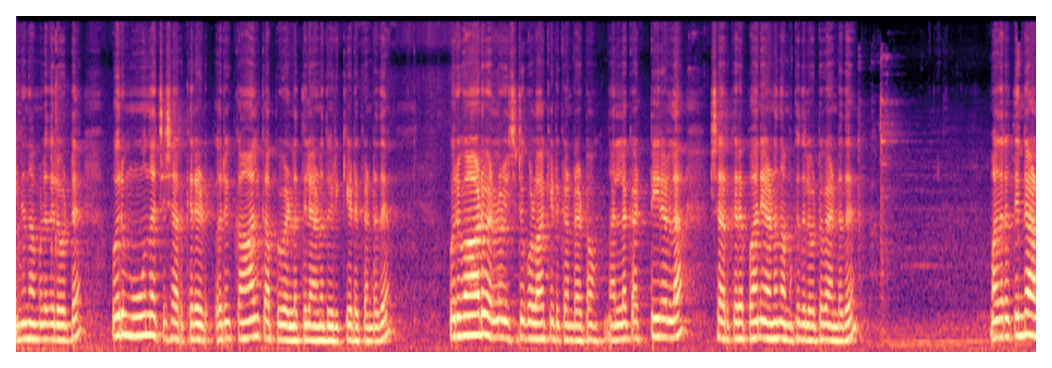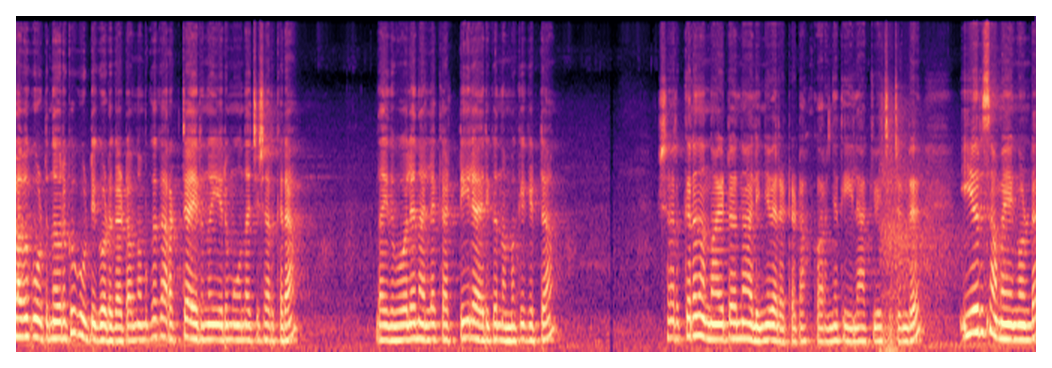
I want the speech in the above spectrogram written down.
ഇനി നമ്മളിതിലോട്ട് ഒരു മൂന്നച്ച് ശർക്കര ഒരു കാൽ കപ്പ് വെള്ളത്തിലാണ് ഇത് ഒരുക്കിയെടുക്കേണ്ടത് ഒരുപാട് വെള്ളം ഒഴിച്ചിട്ട് കൊളാക്കി എടുക്കണ്ട കേട്ടോ. നല്ല കട്ടിയിലുള്ള ശർക്കരപ്പാനിയാണ് നമുക്കിതിലോട്ട് വേണ്ടത്. മധുരത്തിന്റെ അളവ് കൂട്ടുന്നവർക്ക് കൂട്ടി കൊടുക്കാം കേട്ടോ. നമുക്ക് കറക്റ്റായിരുന്നു ഈ ഒരു മൂന്നച്ച് ശർക്കര. ഇതുപോലെ നല്ല കട്ടിയിലായിരിക്കും നമുക്ക് കിട്ടുക. ശർക്കര നന്നായിട്ട് ഒന്ന് അലിഞ്ഞ് വരട്ടെ കേട്ടോ കുറഞ്ഞ തീയിലാക്കി വെച്ചിട്ടുണ്ട്. ഈ ഒരു സമയം കൊണ്ട്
